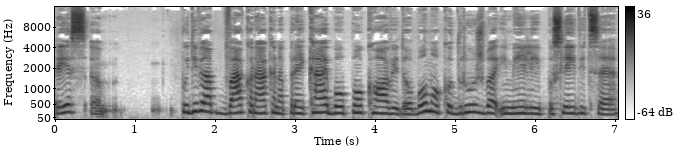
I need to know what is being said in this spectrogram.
res. Um, Pojdiva dva koraka naprej, kaj bo po COVID-u. Bomo kot družba imeli posledice,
